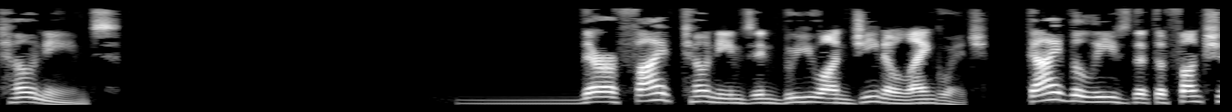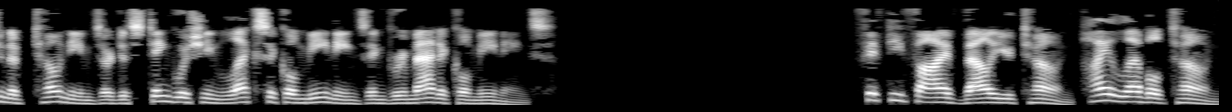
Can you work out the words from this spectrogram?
Tonemes there are five tonemes in Buyuan Jino language. Gai believes that the function of tonemes are distinguishing lexical meanings and grammatical meanings. 55 value tone, high-level tone,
